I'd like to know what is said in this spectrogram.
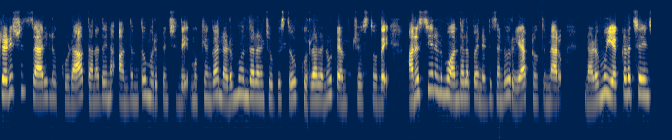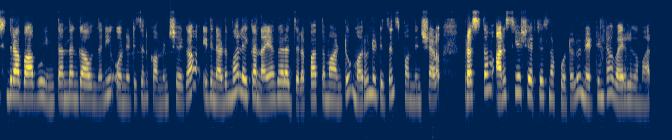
ట్రెడిషన్ శారీలో కూడా తనదైన అందంతో మురిపించింది. ముఖ్యంగా నడుము అందాలను చూపిస్తూ కుర్రాలను టెంప్ట్ చేస్తుంది. అనసూయ నడుము అందాలపై నెటిజన్లు రియాక్ట్ అవుతున్నారు. నడుము ఎక్కడ చేయించిందిరా బాబు? ఇంత అందంగా ఉందని ఓ నెటిజన్ కామెంట్ చేయగా ఇది నడుమ లేక నయగార జలపాతమా అంటూ మరో నెటిజన్ స్పందించాడు. ప్రస్తుతం అనసూయ షేర్ చేసిన ఫోటోలు నెట్టింటా వైరల్గా మారాయి.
